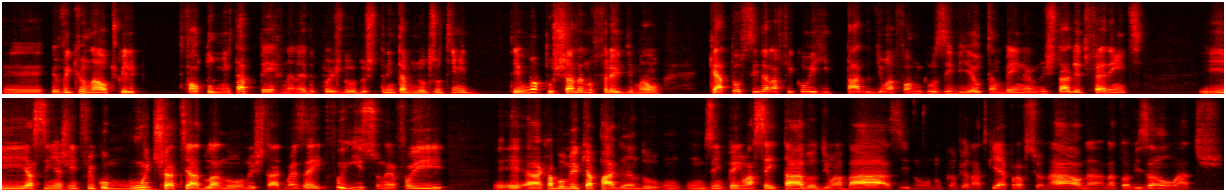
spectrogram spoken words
É, eu vi que o Náutico ele faltou muita perna, né? Depois do, dos 30 minutos, o time deu uma puxada no freio de mão que a torcida ela ficou irritada de uma forma, inclusive eu também, né? No estádio é diferente. E assim, a gente ficou muito chateado lá no, no estádio. Mas aí foi isso, né? Foi acabou meio que apagando um, um, desempenho aceitável de uma base no, no campeonato que é profissional, na, na, tua visão, Atos?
